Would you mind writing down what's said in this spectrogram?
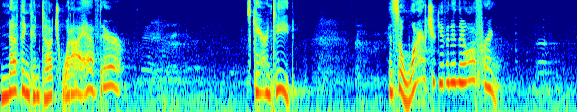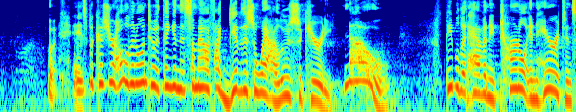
nothing can touch what I have there. It's guaranteed. And so, why aren't you giving in the offering? It's because you're holding on to it thinking that somehow if I give this away, I lose security. No. People that have an eternal inheritance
